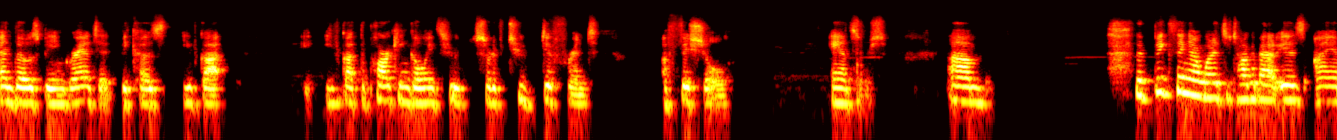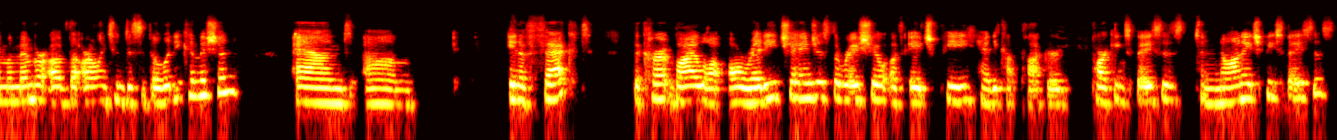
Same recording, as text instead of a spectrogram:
and those being granted? Because you've got you've got the parking going through sort of two different official answers. Um, the big thing I wanted to talk about is I am a member of the Arlington Disability Commission. And um, in effect, the current bylaw already changes the ratio of HP, handicap placard parking spaces to non-HP spaces,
